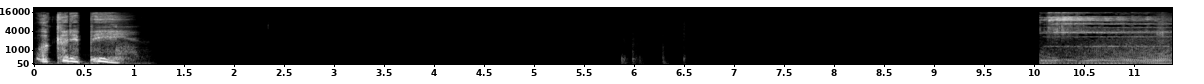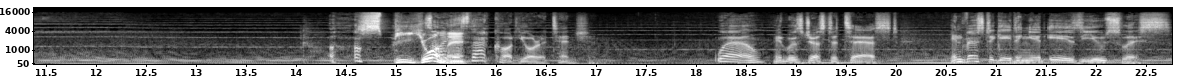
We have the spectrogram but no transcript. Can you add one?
What could it be? Attention. Well, it was just a test. Investigating it is useless.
